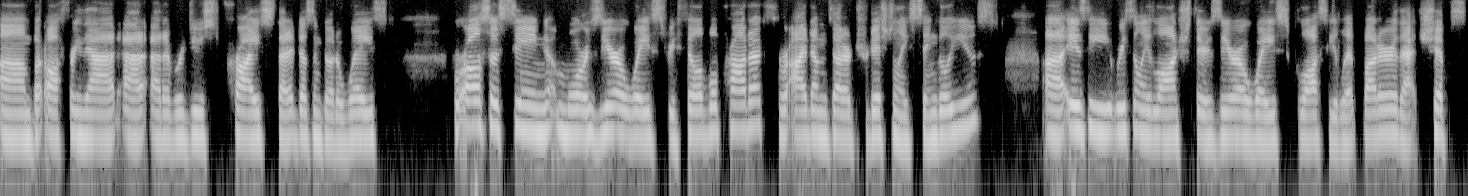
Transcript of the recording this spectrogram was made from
um, but offering that at, at a reduced price that it doesn't go to waste. We're also seeing more zero waste refillable products for items that are traditionally single use. Uh, Izzy recently launched their zero waste glossy lip butter that ships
